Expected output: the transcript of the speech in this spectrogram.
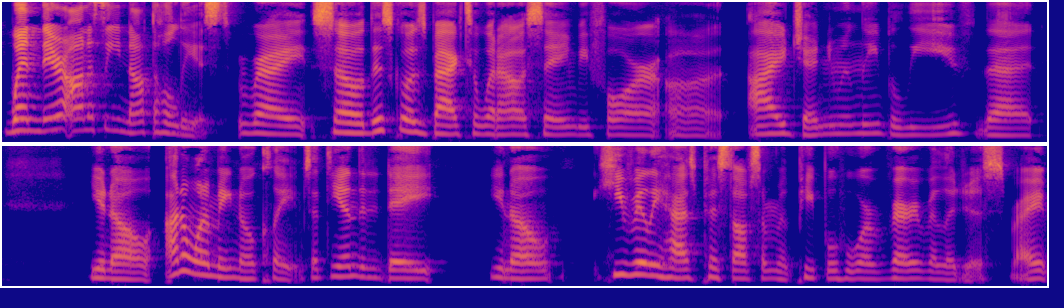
when they're honestly not the holiest? Right. So this goes back to what I was saying before. Uh, I genuinely believe that, you know, I don't want to make no claims. At the end of the day, you know, he really has pissed off some people who are very religious, right?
